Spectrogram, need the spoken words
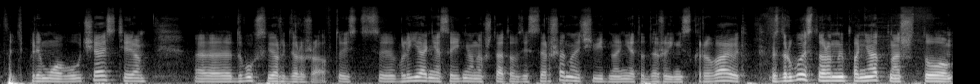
кстати, прямого участия двух сверхдержав. То есть э, влияние Соединенных Штатов здесь совершенно очевидно, они это даже и не скрывают. С другой стороны, понятно, что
